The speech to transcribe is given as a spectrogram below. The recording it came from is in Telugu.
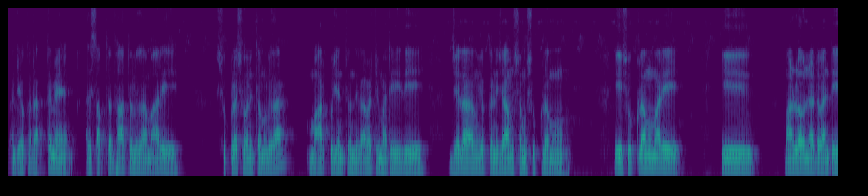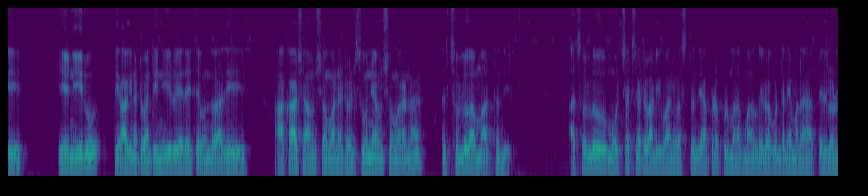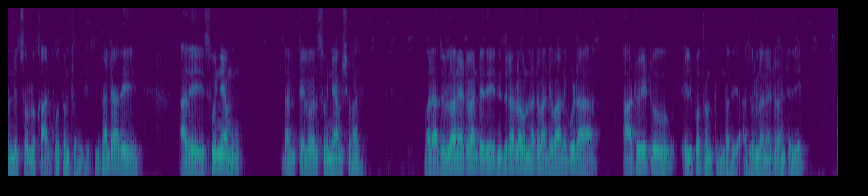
అటువంటి యొక్క రక్తమే అది సప్తధాతులుగా మారి శుక్లశోణితములుగా మార్పు చెందుతుంది కాబట్టి మరి ఇది జలం యొక్క నిజాంశము శుక్లము. ఈ శుక్లము మరి ఈ మనలో ఉన్నటువంటి ఏ నీరు తాగినటువంటి నీరు ఏదైతే ఉందో అది ఆకాశాంశం అనేటువంటి శూన్యాంశం వలన అది చొల్లుగా మారుతుంది. ఆ చొల్లు మూర్చొచ్చినటువంటి వాని వస్తుంది. అప్పుడప్పుడు మనకు మనకు తెలియకుండానే మన పెదిలో నుండి చొల్లు కారిపోతుంటుంది. ఎందుకంటే అది అది శూన్యము. దానికి తెలియదు శూన్యాంశం అది. మరి ఆ జుల్లు అనేటువంటిది నిద్రలో ఉన్నటువంటి వాడిని కూడా అటు ఇటు వెళ్ళిపోతుంటుంది అది ఆ జుల్లు అనేటువంటిది.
